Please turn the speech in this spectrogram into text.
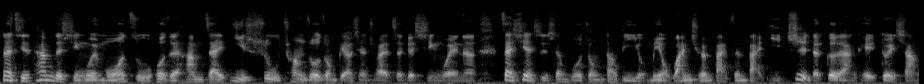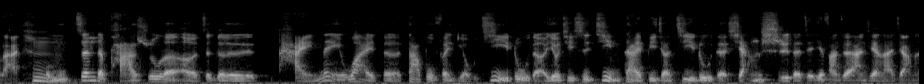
那其实他们的行为模组或者他们在艺术创作中表现出来这个行为呢，在现实生活中到底有没有完全百分百一致的个案可以对上来？嗯、我们真的爬出了呃这个。海内外的大部分有记录的，尤其是近代比较记录的详实的这些犯罪案件来讲呢，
